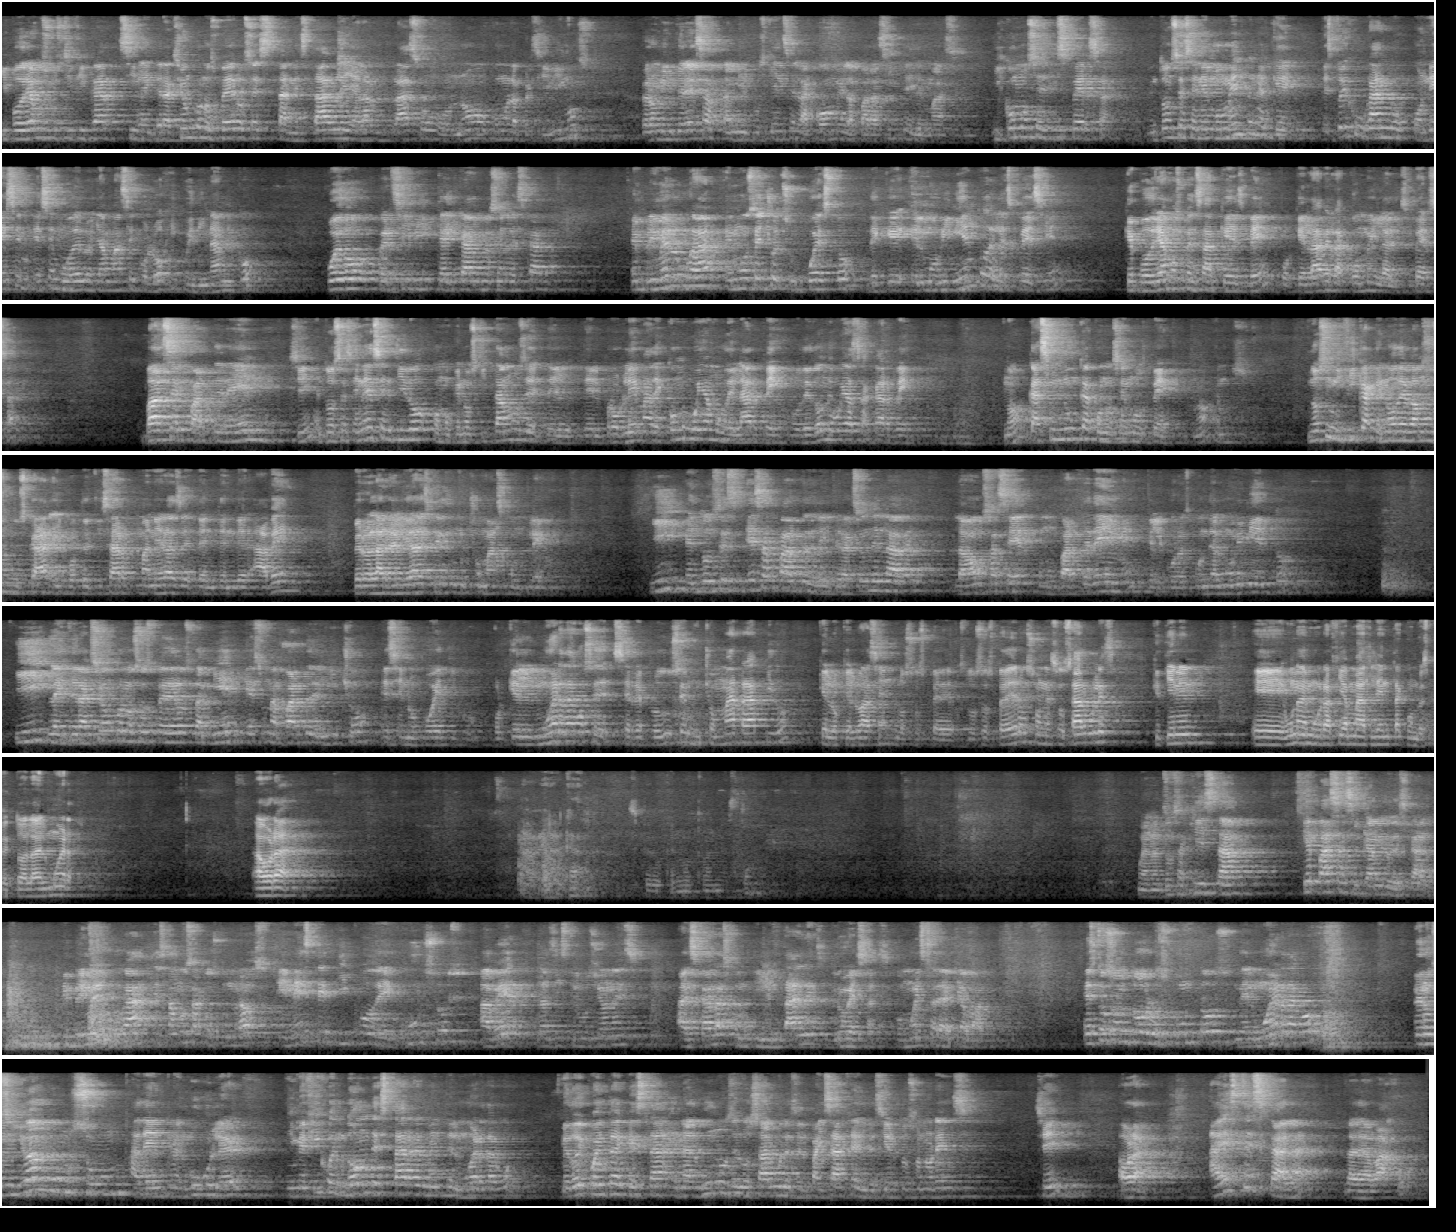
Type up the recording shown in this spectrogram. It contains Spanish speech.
y podríamos justificar si la interacción con hospederos es tan estable y a largo plazo o no, cómo la percibimos, pero me interesa también pues, quién se la come, la parasita y demás, y cómo se dispersa. Entonces, en el momento en el que estoy jugando con ese, ese modelo ya más ecológico y dinámico, puedo percibir que hay cambios en la escala. En primer lugar, hemos hecho el supuesto de que el movimiento de la especie, que podríamos pensar que es B, porque el ave la come y la dispersa, va a ser parte de N, ¿sí? Entonces, en ese sentido, como que nos quitamos del problema de cómo voy a modelar B o de dónde voy a sacar B, ¿no? Casi nunca conocemos B, ¿no? no significa que no debamos buscar e hipotetizar maneras de, de entender a B, pero la realidad es que es mucho más complejo. Y entonces esa parte de la interacción del ave la vamos a hacer como parte de M, que le corresponde al movimiento, y la interacción con los hospederos también es una parte del nicho escenopoético, porque el muérdago se, reproduce mucho más rápido que lo que lo hacen los hospederos. Los hospederos son esos árboles que tienen eh, una demografía más lenta con respecto a la del muérdago. Ahora, a ver acá, espero que no truene esto. Bueno, entonces aquí está, ¿qué pasa si cambio de escala? En primer lugar, estamos acostumbrados en este tipo de cursos a ver las distribuciones a escalas continentales gruesas, como esta de aquí abajo. Estos son todos los puntos del muérdago, pero si yo hago un zoom adentro en Google Earth y me fijo en dónde está realmente el muérdago, me doy cuenta de que está en algunos de los árboles del paisaje del desierto sonorense. ¿Sí? Ahora, a esta escala, la de abajo,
